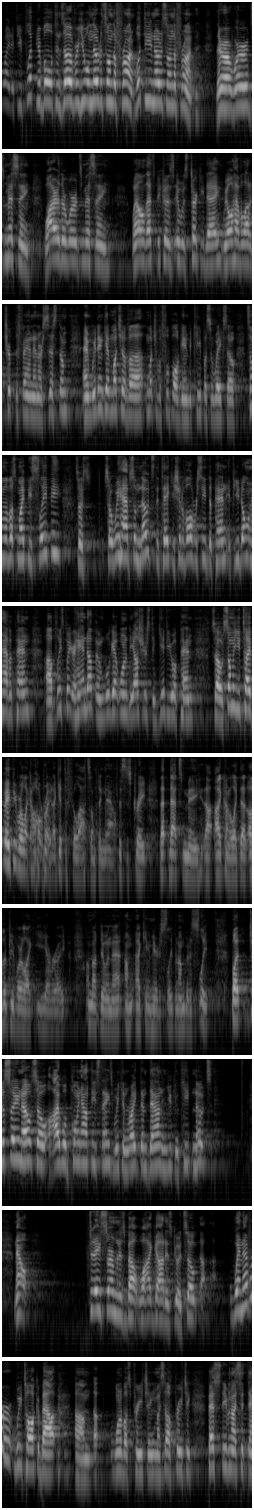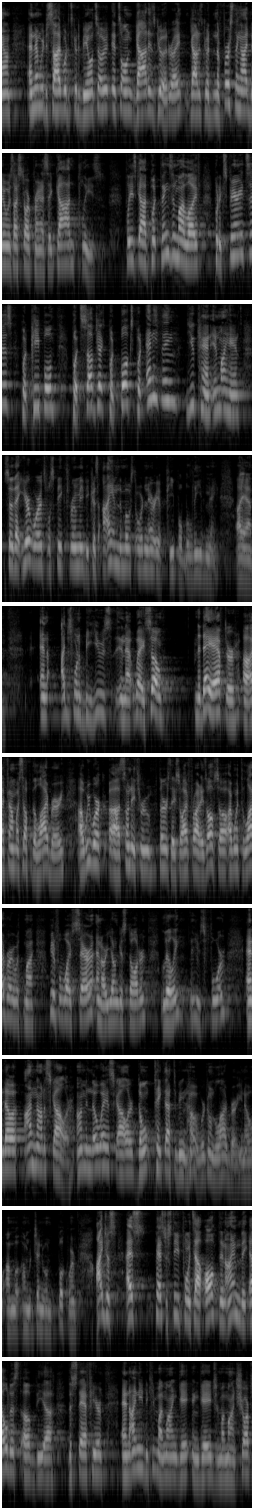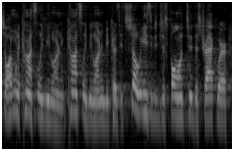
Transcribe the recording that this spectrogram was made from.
All right, if you flip your bulletins over, you will notice on the front. What do you notice on the front? There are words missing. Why are there words missing? Well, that's because it was Turkey Day. We all have a lot of tryptophan in our system, and we didn't get much of a, much of a football game to keep us awake. So some of us might be sleepy. So, so we have some notes to take. You should have all received a pen. If you don't have a pen, uh, please put your hand up, and we'll get one of the ushers to give you a pen. So some of you type A people are like, all right, I get to fill out something now. This is great. That, that's me. I, I kind of like that. Other people are like, yeah, right. I'm not doing that. I'm, I came here to sleep, and I'm going to sleep. But just so you know, so I will point out these things. We can write them down and you can keep notes. Now, today's sermon is about why God is good. So, uh, whenever we talk about um, uh, one of us preaching, myself preaching, Pastor Steve and I sit down and then we decide what it's going to be on. So, it's on God is good, right? God is good. And the first thing I do is I start praying. I say, God, please, please, God, put things in my life, put experiences, put people, put subjects, put books, put anything you can in my hands so that your words will speak through me because I am the most ordinary of people. Believe me, I am. And I just want to be used in that way. So, the day after uh, I found myself at the library, uh, we work uh, Sunday through Thursday, so I have Fridays off. So I went to the library with my beautiful wife Sarah and our youngest daughter Lily, who's four. And uh, I'm not a scholar. I'm in no way a scholar. Don't take that to mean, oh, we're going to the library. You know, I'm a, I'm a genuine bookworm. I just, as Pastor Steve points out, often I am the eldest of the, uh, the staff here, and I need to keep my mind ga- engaged and my mind sharp. So I want to constantly be learning, constantly be learning, because it's so easy to just fall into this track where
